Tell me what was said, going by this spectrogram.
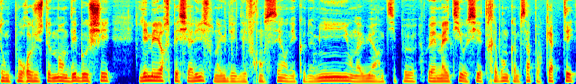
Donc pour justement débaucher les meilleurs spécialistes, on a eu des, Français en économie, on a eu un petit peu... Le MIT aussi est très bon comme ça pour capter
